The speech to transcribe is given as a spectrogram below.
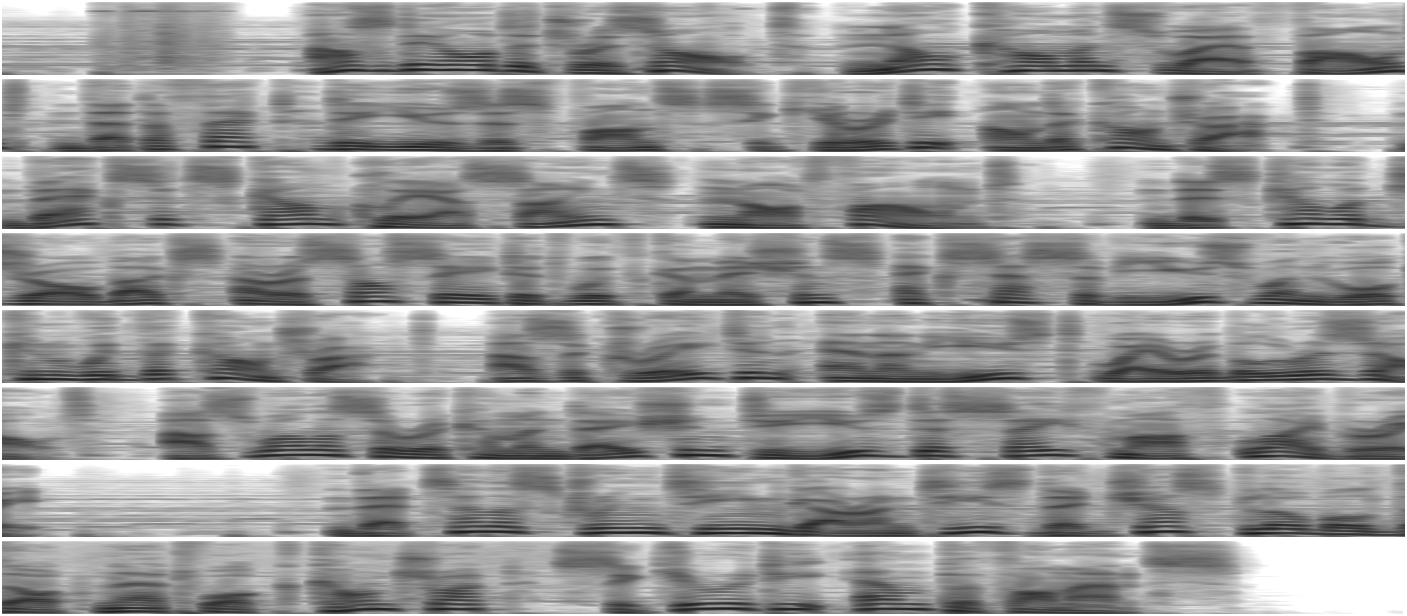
As the audit result, no comments were found that affect the user's fund's security on the contract. The exit scam clear signs not found. Discovered drawbacks are associated with Commission's excessive use when working with the contract, as a creating an unused variable result, as well as a recommendation to use the SafeMath library the Telescreen team guarantees the Just Global contract, security and performance.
